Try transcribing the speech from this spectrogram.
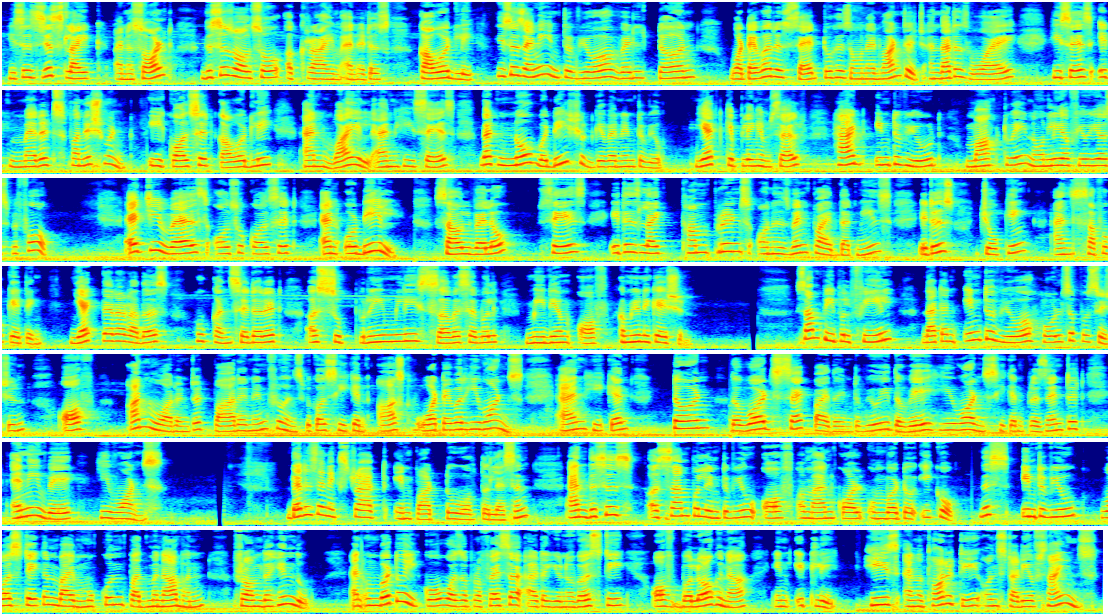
He says, just like an assault, this is also a crime and it is cowardly. He says any interviewer will turn whatever is said to his own advantage, and that is why he says it merits punishment. He calls it cowardly and vile, and he says that nobody should give an interview. Yet Kipling himself had interviewed Mark Twain only a few years before. H.G. Wells also calls it an ordeal. Saul Bellow says it is like thumbprints on his windpipe. That means it is choking and suffocating. Yet there are others who consider it a supremely serviceable medium of communication. Some people feel that an interviewer holds a position of unwarranted power and influence because he can ask whatever he wants and he can turn the words said by the interviewee the way he wants. He can present it any way he wants. There is an extract in part 2 of the lesson, and this is a sample interview of a man called Umberto Eco. This interview was taken by Mukund Padmanabhan from the Hindu, and Umberto Eco was a professor at a university of Bologna in Italy he is an authority on study of science,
